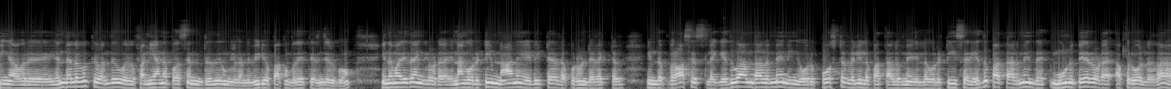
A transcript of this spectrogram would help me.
நீங்கள் அவர் எந்த அளவுக்கு வந்து ஒரு ஃபன்னியான பர்சன்ன்றது உங்களுக்கு அந்த வீடியோ பார்க்கும்போதே தெரிஞ்சிருக்கும். இந்த மாதிரி தான் எங்களோட நாங்கள் ஒரு டீம் நானும் எடிட்டர் அப்புறம் டைரக்டர் இந்த ப்ராசஸ் லைக் எதுவாக இருந்தாலுமே நீங்கள் ஒரு போஸ்டர் வெளியில் பார்த்தாலுமே இல்லை ஒரு டீசர் எது பார்த்தாலுமே இந்த மூணு பேரோட அப்ரூவலில் தான்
